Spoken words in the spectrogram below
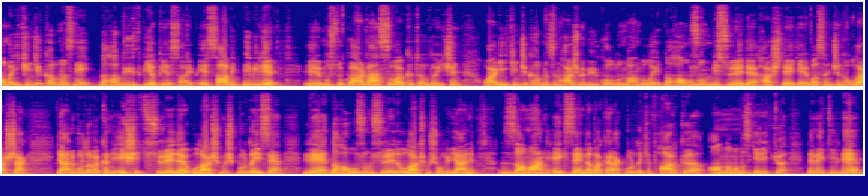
Ama ikinci kabımız ne? Daha büyük bir yapıya sahip. E sabit debili e, musluklardan sıvı akıtıldığı için o halde ikinci kabımızın hacmi büyük olduğundan dolayı daha uzun bir sürede HDG basıncına ulaşacak. Yani burada bakın eşit sürede ulaşmış. Burada ise L daha uzun sürede ulaşmış oluyor. Yani zaman eksenine bakarak buradaki farkı anlamamız gerekiyor. Demek ki L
